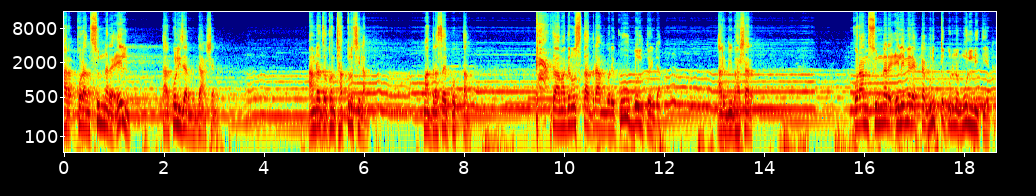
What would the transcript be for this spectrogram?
আর কোরআন সুন্নার এল তার কলিজার মধ্যে আসে না। আমরা যখন ছাত্র ছিলাম, মাদ্রাসায় পড়তাম, তো আমাদের উস্তাদ রাম করে খুব বলতো এটা। আরবি ভাষার কোরআন সুন্নার এলেমের একটা গুরুত্বপূর্ণ মূলনীতি এটা।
